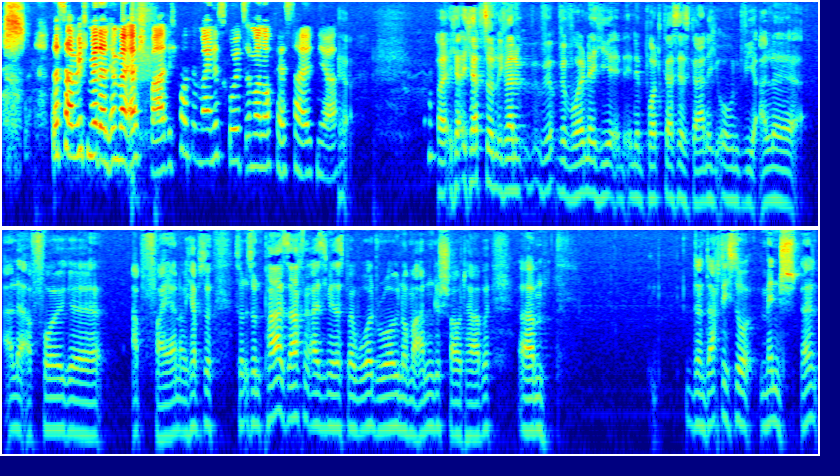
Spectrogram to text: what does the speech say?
das habe ich mir dann immer erspart. Ich konnte meine Skulls immer noch festhalten, ja. Aber Ich, ich hatte so, ich meine, wir, wir wollen ja hier in, in dem Podcast jetzt gar nicht irgendwie alle, alle Erfolge abfeiern, aber ich habe so, so, so ein paar Sachen, als ich mir das bei World Rowing nochmal angeschaut habe, ähm, dann dachte ich so, Mensch, ne,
